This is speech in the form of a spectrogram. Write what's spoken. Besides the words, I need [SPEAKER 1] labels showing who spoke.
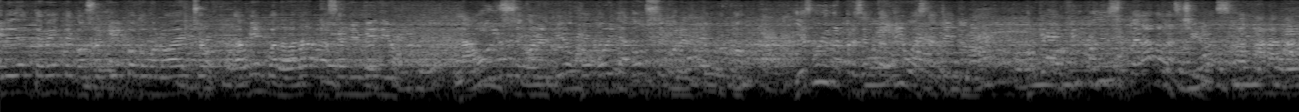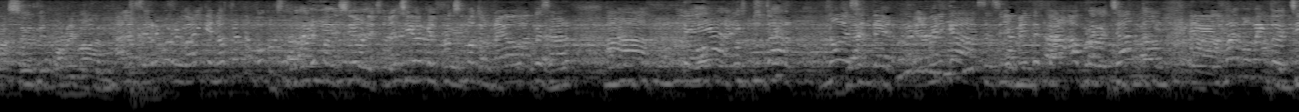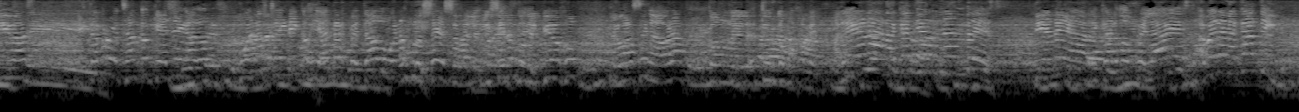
[SPEAKER 1] evidentemente con su equipo como lo ha hecho también cuando ganaron la serie y medio. La 11 con el Piojo, hoy la 12 con el Turco. Y es muy representativo este título, porque por fin pueden superar a las Chivas, a, a, a la acérrimo rival.
[SPEAKER 2] Al acérrimo rival que no está tampoco en sus mejores condiciones. Una Chiva que el próximo torneo va a empezar a pelear, a disputar, no descender. El América sencillamente está aprovechando el mal momento de Chivas, está aprovechando que han llegado buenos técnicos y Lo hicieron con el Piojo, lo hacen ahora con el Turco Mohamed. Llega Anacati Hernández, tiene a Ricardo Peláez. A ver, Anacati.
